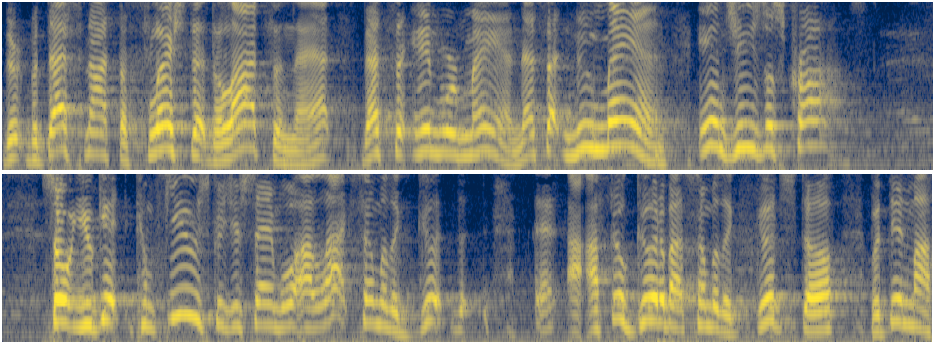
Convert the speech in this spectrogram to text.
There, but that's not the flesh that delights in that. That's the inward man. That's that new man in Jesus Christ. So you get confused because you're saying, well, I like some of the good, I feel good about some of the good stuff, but then my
